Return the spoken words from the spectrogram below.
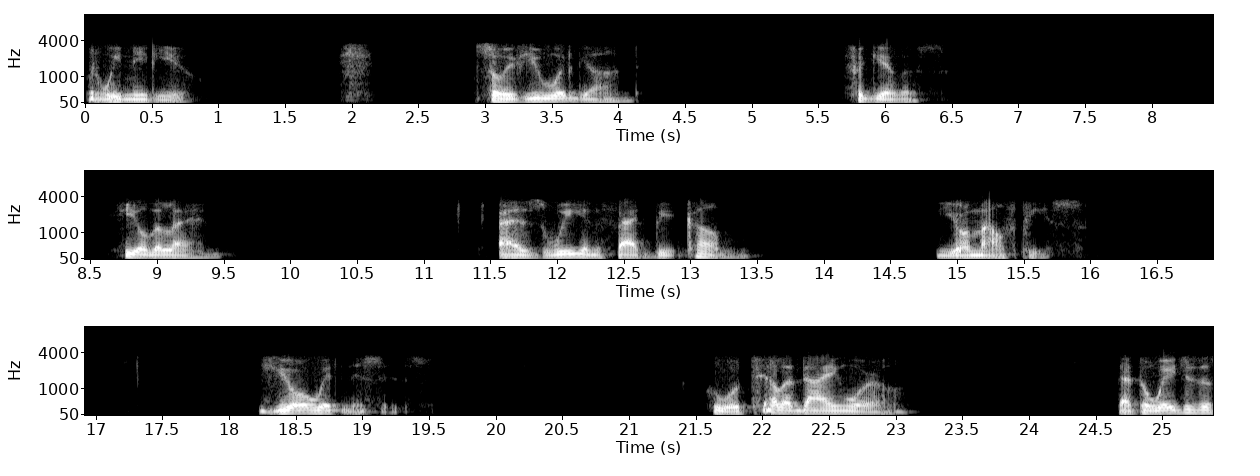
but we need you. So, if you would, God, forgive us, heal the land, as we, in fact, become your mouthpiece your witnesses who will tell a dying world that the wages of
